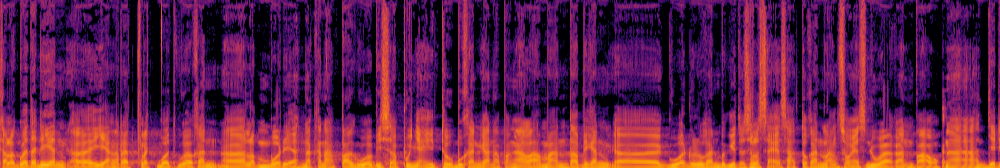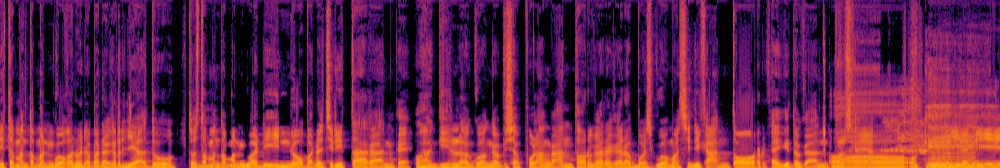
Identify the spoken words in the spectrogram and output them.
kalau gue tadi kan eh, yang red flag buat gue kan eh, lembur ya. Nah, kenapa gue bisa punya itu bukan karena pengalaman, tapi kan eh, gue dulu kan begitu selesai S1 kan langsung S2 kan, Pau. Nah, jadi teman-teman gue kan udah pada kerja tuh. Terus Hmm. teman-teman gue di Indo pada cerita kan kayak, wah gila gue nggak bisa pulang kantor gara-gara bos gue masih di kantor kayak gitu kan. Terus kayak oh oke. Iya di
